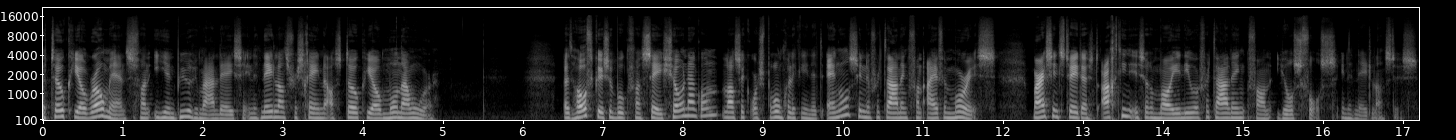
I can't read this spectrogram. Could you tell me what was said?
A Tokyo Romance van Ian Burima lezen, in het Nederlands verschenen als Tokyo Mon Amour. Het hoofdkussenboek van C. Shonagon las ik oorspronkelijk in het Engels in de vertaling van Ivan Morris. Maar sinds 2018 is er een mooie nieuwe vertaling van Jos Vos, in het Nederlands dus.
